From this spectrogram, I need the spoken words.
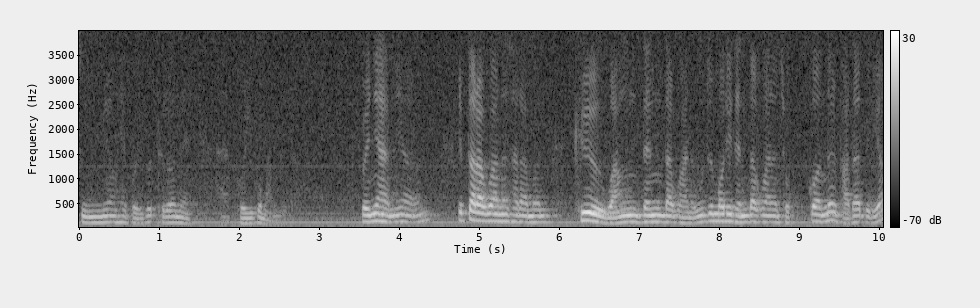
증명해 보이고 드러내 보이고 맙니다. 왜냐하면 입다라고 하는 사람은 그 왕 된다고 하는 우두머리 된다고 하는 조건을 받아들여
